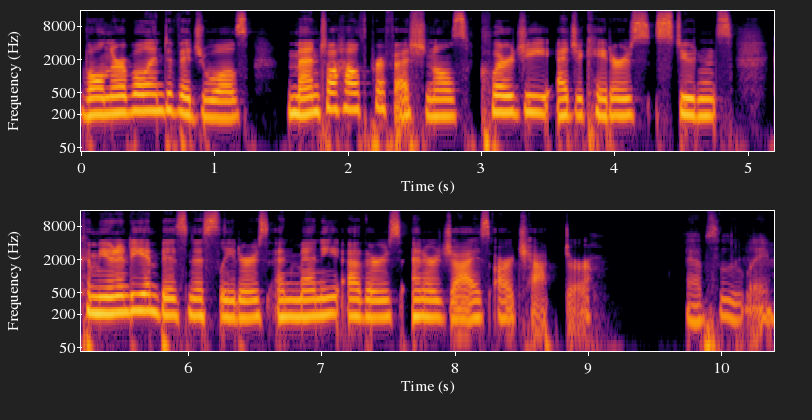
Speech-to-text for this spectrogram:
vulnerable individuals, mental health professionals, clergy, educators, students, community and business leaders, and many others energize our chapter. Absolutely.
